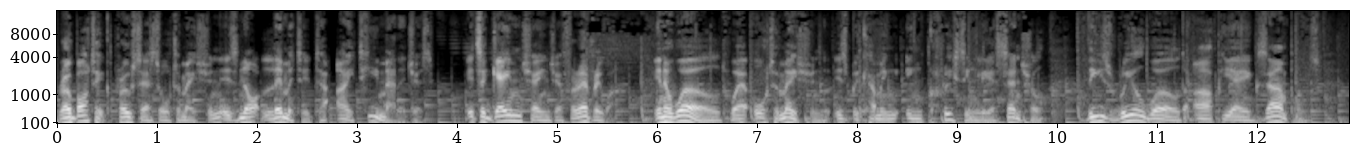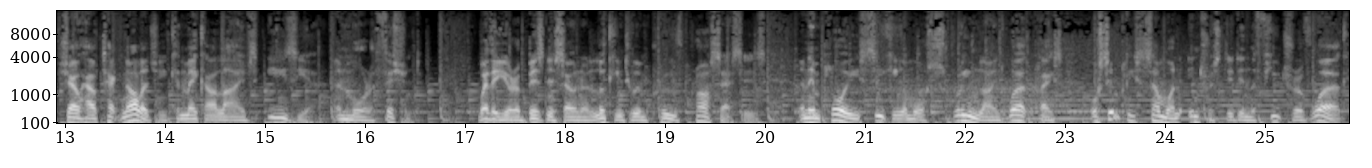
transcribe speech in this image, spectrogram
Robotic process automation is not limited to IT managers. It's a game changer for everyone. In a world where automation is becoming increasingly essential, these real-world RPA examples show how technology can make our lives easier and more efficient. Whether you're a business owner looking to improve processes, an employee seeking a more streamlined workplace, or simply someone interested in the future of work,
